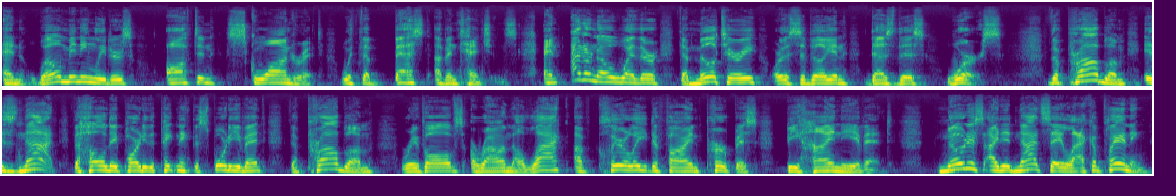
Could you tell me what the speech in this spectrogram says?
And well meaning leaders often squander it with the best of intentions. And I don't know whether the military or the civilian does this worse. The problem is not the holiday party, the picnic, the sporting event. The problem revolves around the lack of clearly defined purpose behind the event. Notice I did not say lack of planning.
